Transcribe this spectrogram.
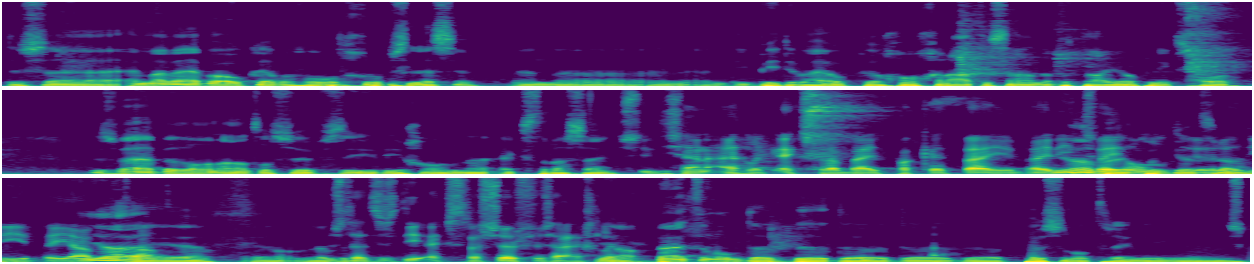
Dus, en, maar we hebben ook bijvoorbeeld groepslessen. En, en, die bieden wij ook gewoon gratis aan. Daar betaal je ook niks voor. Dus wij hebben wel een aantal services die, die gewoon extra zijn. Dus die zijn eigenlijk extra bij het pakket, bij, bij die ja, 200 bij pakket, euro die je per jaar betaalt. Ja, ja, ja. dus dat is die extra service eigenlijk. Ja, buitenom de, de, de, de, de personal training. Dus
